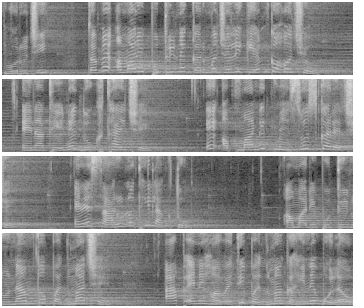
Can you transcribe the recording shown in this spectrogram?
ગુરુજી, તમે અમારી પુત્રીને કર્મજલી કેમ કહો છો? એનાથી એને દુઃખ થાય છે. એ અપમાનિત મહેસૂસ કરે છે. એને સારું નથી લાગતું. અમારી પુત્રીનું નામ તો પદ્મા છે. આપ એને હવેથી પદ્મા કહીને બોલાવો.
